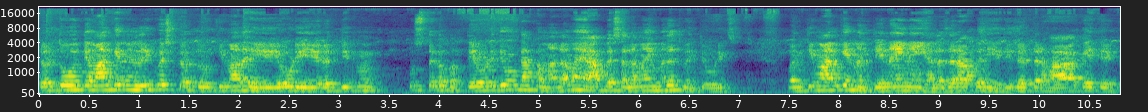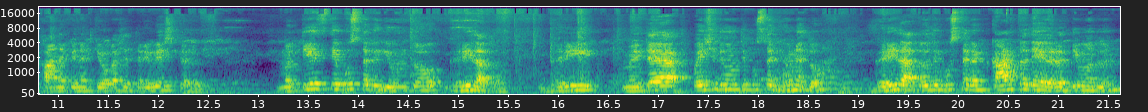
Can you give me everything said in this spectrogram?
तर तो त्या मालकीने रिक्वेस्ट करतो की मला हे एवढे रद्दी पुस्तकं फक्त एवढे देऊन टाका मला माझ्या अभ्यासाला माझी मदत होईल तेवढीच. पण ती मालकीन म्हणते नाही नाही ह्याला जर आपण हे दिलं तर हा काहीतरी खाण्यापिण्यात किंवा कशात तरी वेस्ट करेल. मग तेच ते पुस्तक घेऊन तो घरी जातो. घरी म्हणजे त्या पैसे देऊन ते पुस्तक घेऊन येतो. घरी जातो ते पुस्तक काढतो त्या रद्दीमधून.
